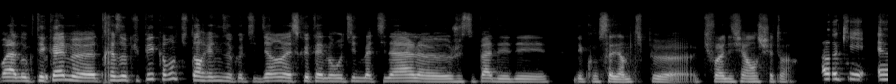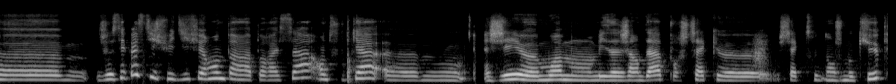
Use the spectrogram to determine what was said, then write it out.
voilà, donc tu es quand même très occupé. Comment tu t'organises au quotidien? Est-ce que tu as une routine matinale? Je sais pas, des, des, des conseils un petit peu qui font la différence chez toi Ok, euh, je ne sais pas si je suis différente par rapport à ça. En tout cas, euh, j'ai euh, moi mon, mes agendas pour chaque, chaque truc dont je m'occupe.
